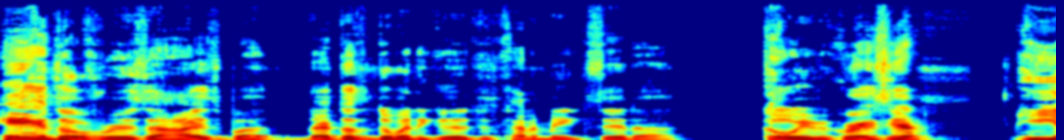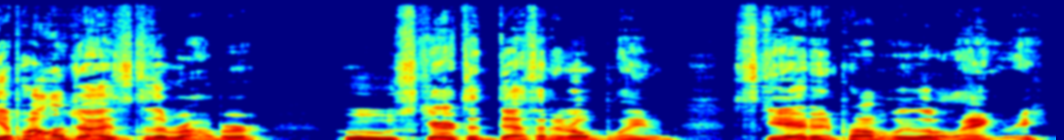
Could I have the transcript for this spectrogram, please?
hands over his eyes, but that doesn't do any good. It just kind of makes it uh, go even crazier. He apologizes to the robber, who's scared to death, and I don't blame him. Scared and probably a little angry,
